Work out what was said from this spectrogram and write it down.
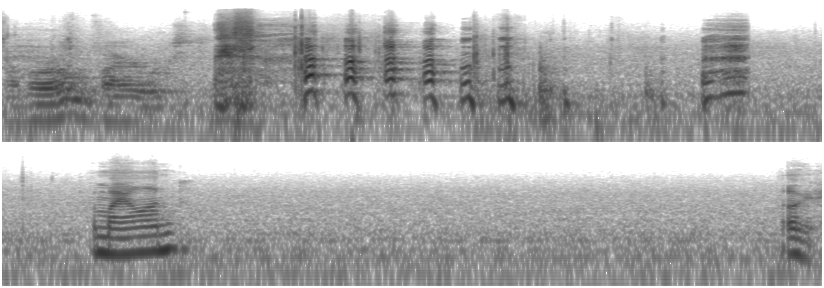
Have our own fireworks. Am I on? Okay.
